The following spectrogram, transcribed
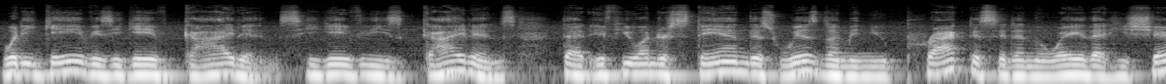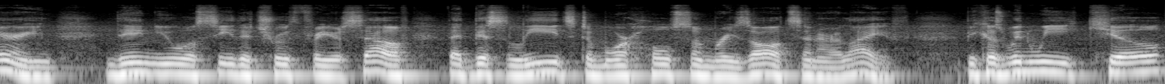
what he gave is he gave guidance. He gave these guidance that if you understand this wisdom and you practice it in the way that he's sharing, then you will see the truth for yourself that this leads to more wholesome results in our life. Because when we kill,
